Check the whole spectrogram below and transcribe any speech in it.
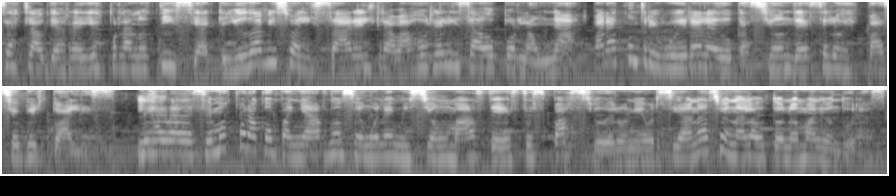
Gracias Claudia Reyes por la noticia que ayuda a visualizar el trabajo realizado por la UNA para contribuir a la educación desde los espacios virtuales. Les agradecemos por acompañarnos en una emisión más de este espacio de la Universidad Nacional Autónoma de Honduras.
